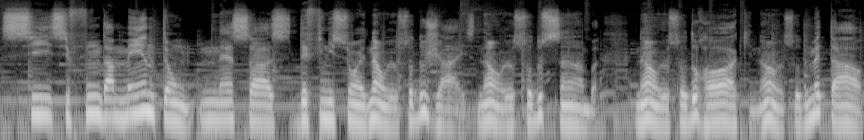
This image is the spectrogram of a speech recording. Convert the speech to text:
se, se fundamentam nessas definições. Não, eu sou do jazz. Não, eu sou do samba. Não, eu sou do rock. Não, eu sou do metal.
